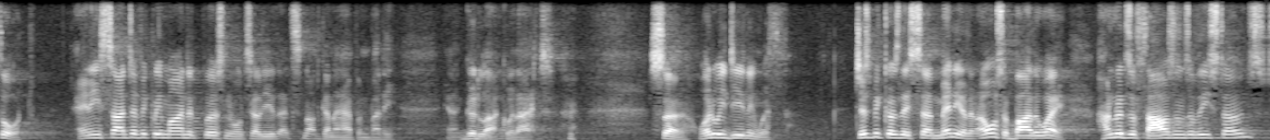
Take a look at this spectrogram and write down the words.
thought. Any scientifically minded person will tell you that's not going to happen, buddy. Good luck with that. so, what are we dealing with? Just because there's so many of them, oh, also, by the way, hundreds of thousands of these stones,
